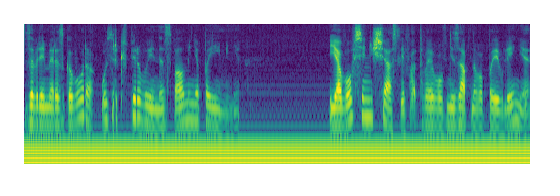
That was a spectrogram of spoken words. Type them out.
За время разговора Озрик впервые назвал меня по имени. Я вовсе не счастлив от твоего внезапного появления,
